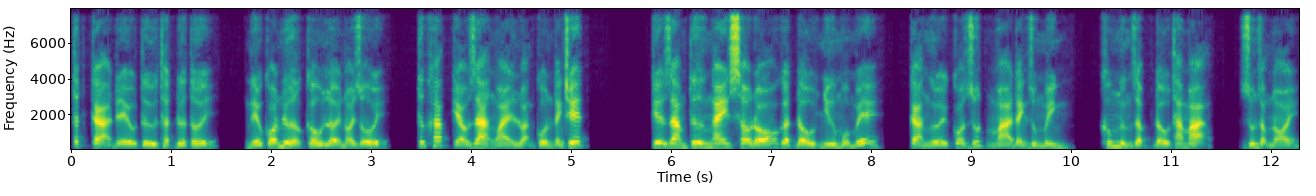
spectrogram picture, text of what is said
tất cả đều từ thật đưa tới, nếu có nửa câu lời nói dối, tức khắc kéo ra ngoài loạn côn đánh chết. Kia giam tư ngay sau đó gật đầu như mổ mễ, cả người co rút mà đánh dùng mình, không ngừng dập đầu tha mạng, run giọng nói,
